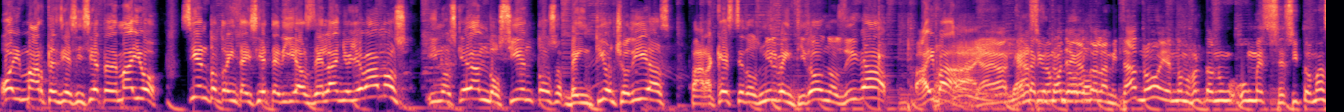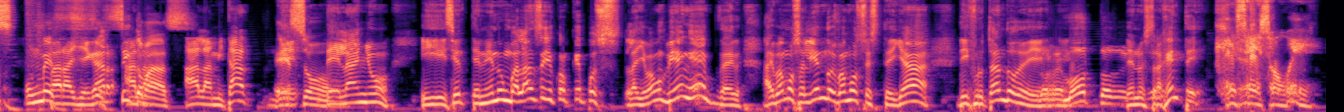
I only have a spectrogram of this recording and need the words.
Hoy, martes 17 de mayo, 137 días del año llevamos y nos quedan 228 días para que este 2022 nos diga bye bye. Ya Le anda casi vamos llegando lo- a la mitad, ¿no? Ya no me faltan un, un mesecito más Un para llegar a la, más. a la mitad de- Eso. del año. Y si- teniendo un balance, yo creo que pues la llevamos bien, ¿eh? Ahí vamos saliendo y vamos este, ya disfrutando de, Los remotos. de nuestra gente. ¿Qué es eso, güey?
